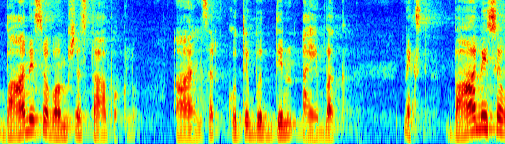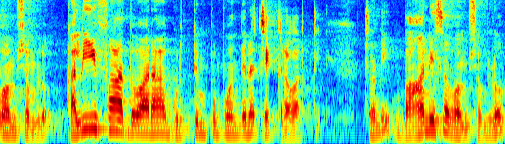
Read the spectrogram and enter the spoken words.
బానిస వంశ స్థాపకులు ఆన్సర్ కుతుబుద్దీన్ ఐబక్. నెక్స్ట్ బానిస వంశంలో ఖలీఫా ద్వారా గుర్తింపు పొందిన చక్రవర్తి. చూడండి బానిస వంశంలో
